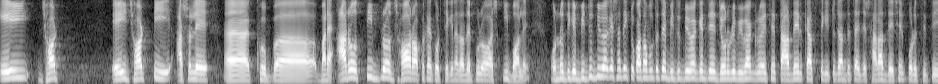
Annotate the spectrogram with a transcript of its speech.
এই ঝড়, এই ঝড়টি আসলে খুব মানে আরও তীব্র ঝড় অপেক্ষা করছে কিনা তাদের পূর্বাভাস কি বলে? অন্যদিকে বিদ্যুৎ বিভাগের সাথে একটু কথা বলতে চাই। বিদ্যুৎ বিভাগের যে জরুরি বিভাগ রয়েছে, তাদের কাছ থেকে একটু জানতে চাই যে সারা দেশের পরিস্থিতি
